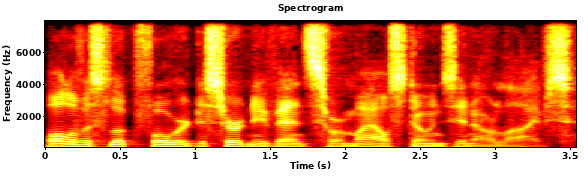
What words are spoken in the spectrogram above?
All of us look forward to certain events or milestones in our lives.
